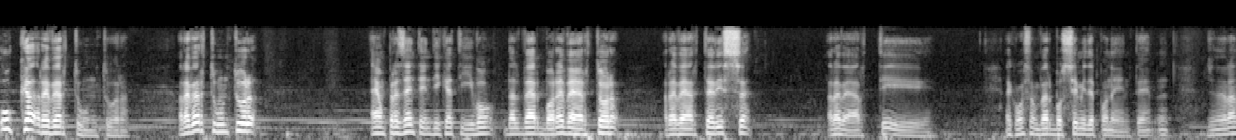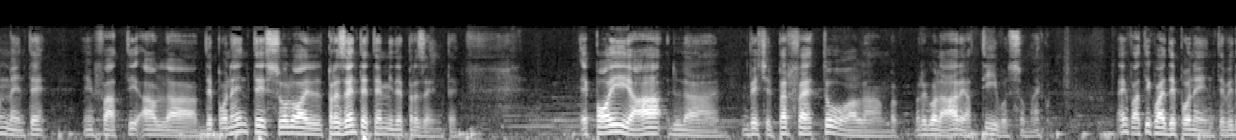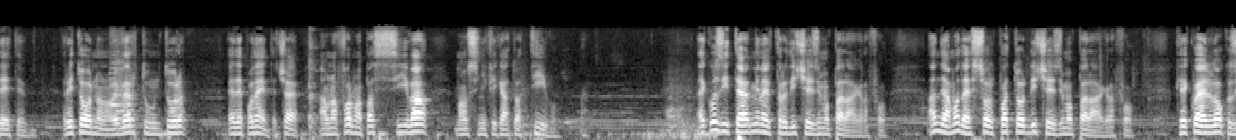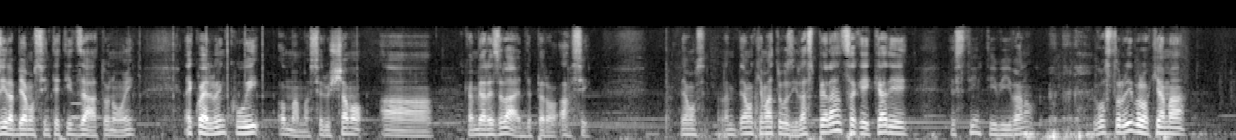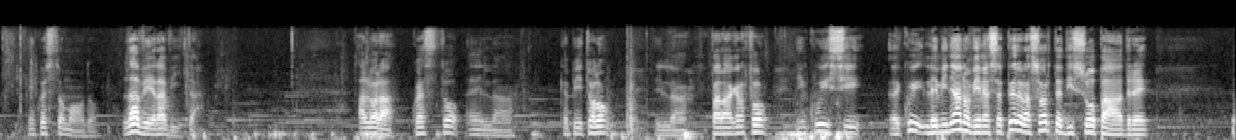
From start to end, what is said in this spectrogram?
uc revertuntur. Revertuntur è un presente indicativo dal verbo revertor, reverteris, reverti, ecco questo è un verbo semideponente, mm. generalmente infatti ha il deponente solo al presente temi del presente e poi ha il, invece il perfetto al regolare, attivo, insomma, ecco. E infatti qua è deponente, vedete, ritornano revertuntur è deponente, cioè ha una forma passiva ma un significato attivo. E così termina il tredicesimo paragrafo. Andiamo adesso al quattordicesimo paragrafo, che è quello, così l'abbiamo sintetizzato noi, è quello in cui, oh mamma, se riusciamo a cambiare slide però. Ah sì, abbiamo, abbiamo chiamato così, la speranza che i cari estinti vivano. Il vostro libro lo chiama in questo modo, la vera vita. Allora, questo è il capitolo, il paragrafo in cui, si, eh, qui l'Emiliano viene a sapere la sorte di suo padre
